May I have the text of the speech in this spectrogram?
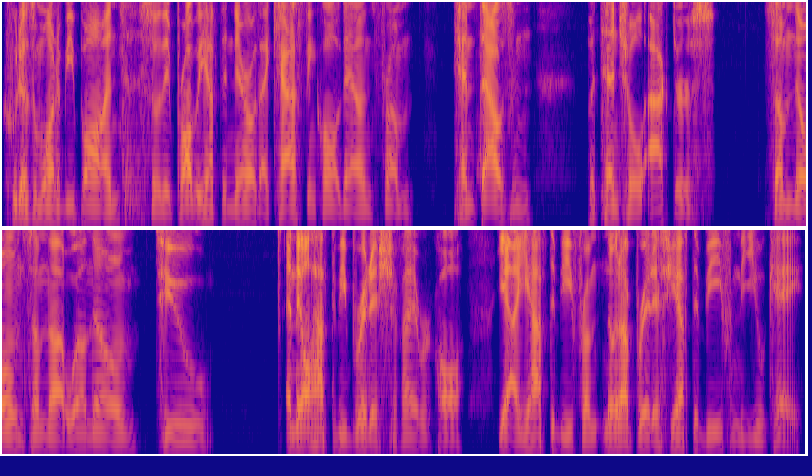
who doesn't want to be Bond? So they probably have to narrow that casting call down from 10,000 potential actors, some known, some not well known, to, and they all have to be British, if I recall. Yeah, you have to be from, no, not British, you have to be from the UK.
